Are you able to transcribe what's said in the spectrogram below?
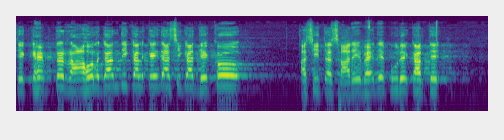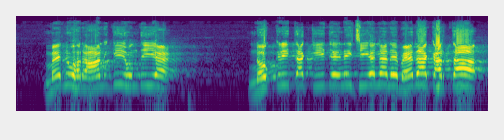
ਤੇ ਕੈਪਟਨ ਰਾਹੁਲ ਗਾਂਧੀ ਕੱਲ ਕਹਿੰਦਾ ਸੀਗਾ, ਦੇਖੋ, ਅਸੀਂ ਤਾਂ ਸਾਰੇ ਵਾਅਦੇ ਪੂਰੇ ਕਰਤੇ। ਮੈਨੂੰ ਹੈਰਾਨਗੀ ਹੁੰਦੀ ਹੈ, ਨੌਕਰੀ ਤਾਂ ਕੀ ਦੇਣੀ ਸੀ? ਇਹਨਾਂ ਨੇ ਵਾਅਦਾ ਕਰਤਾ।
